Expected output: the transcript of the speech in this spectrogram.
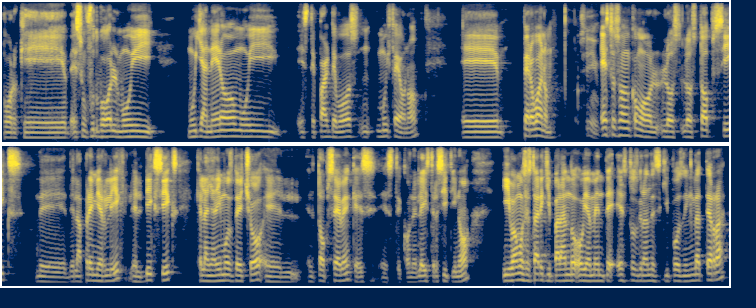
porque es un fútbol muy, muy llanero, muy este park de voz, muy feo, ¿no? Eh, pero bueno, Sí, estos son como los, los top six de, la Premier League, el Big Six, que le añadimos de hecho el, el top seven, que es este, con el Leicester City, ¿no? Y vamos a estar equiparando obviamente estos grandes equipos de Inglaterra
